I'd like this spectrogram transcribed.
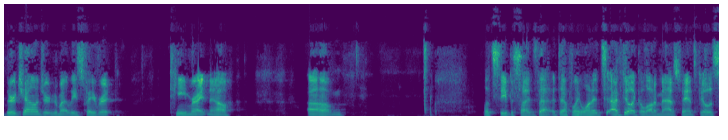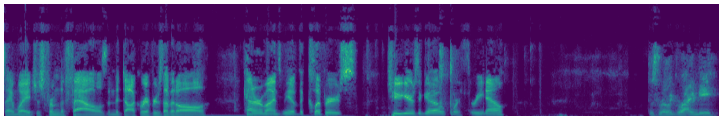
They're a challenger to my least favorite team right now. Um, let's see. Besides that, I definitely wanted. To, I feel like a lot of Mavs fans feel the same way, just from the fouls and the Doc Rivers of it all kind of reminds me of the Clippers two years ago or three now. Just really grindy.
